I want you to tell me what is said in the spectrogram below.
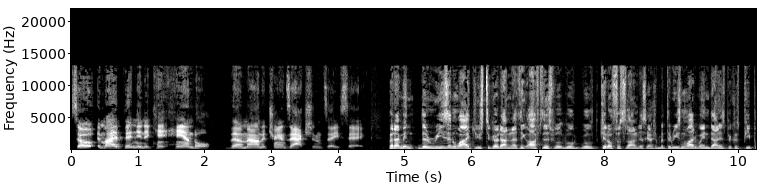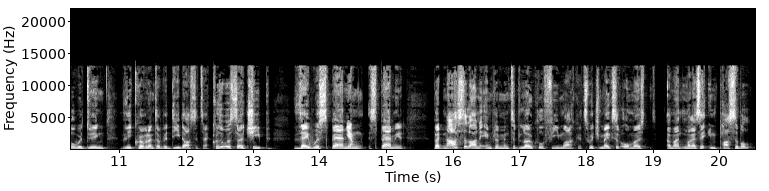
So, in my opinion, it can't handle the amount of transactions they say. But I mean, the reason why it used to go down, and I think after this we'll, we'll, we'll get off the Solana discussion, but the reason why it went down is because people were doing the equivalent of a DDoS attack. Because it was so cheap, they were spamming, spamming it. But now Solana implemented local fee markets, which makes it almost, I'm not going to say impossible,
